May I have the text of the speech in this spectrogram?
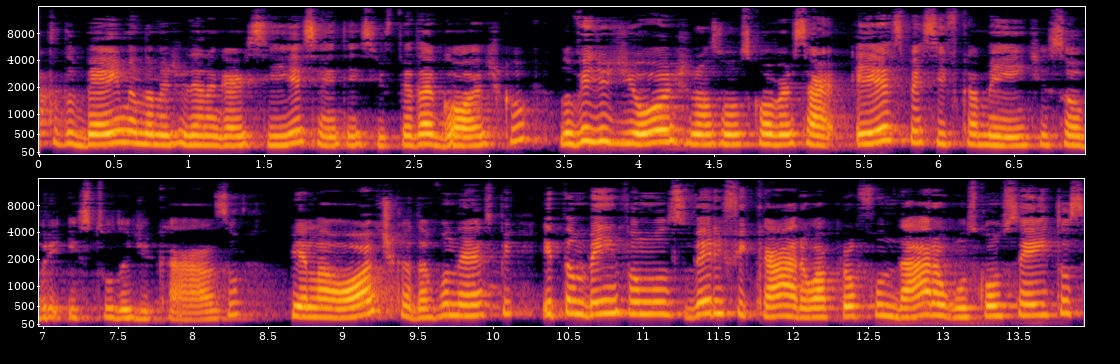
Olá, tudo bem? Meu nome é Juliana Garcia, esse é o Intensivo Pedagógico. No vídeo de hoje nós vamos conversar especificamente sobre estudo de caso pela ótica da VUNESP e também vamos verificar ou aprofundar alguns conceitos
